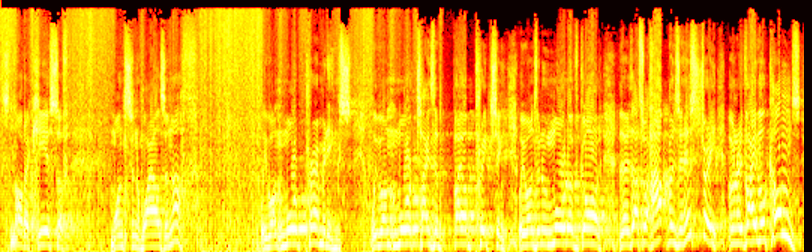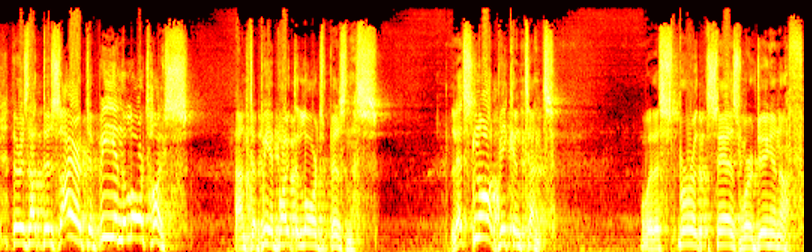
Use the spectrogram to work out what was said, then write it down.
It's not a case of once in a while is enough. We want more prayer meetings. We want more times of Bible preaching. We want to know more of God. That's what happens in history when revival comes. There is that desire to be in the Lord's house and to be about the Lord's business. Let's not be content with a spirit says we're doing enough.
